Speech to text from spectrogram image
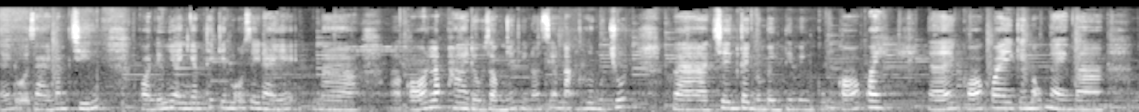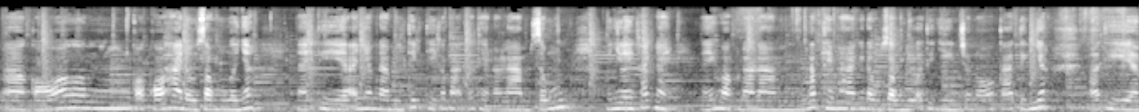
đấy độ dài 59 còn nếu như anh em thích cái mẫu dây này ấy, mà à, có lắp hai đầu rồng nhé thì nó sẽ nặng hơn một chút. Và trên kênh của mình thì mình cũng có quay đấy có quay cái mẫu này mà à, có có có hai đầu dòng người nhé đấy thì anh em nào mình thích thì các bạn có thể là làm giống như anh khách này. Đấy hoặc là làm lắp thêm hai cái đầu rồng nữa thì nhìn cho nó cá tính nhé đó thì à,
